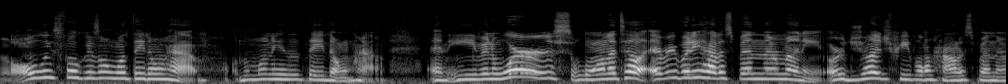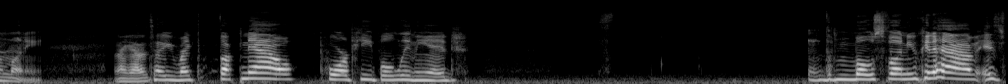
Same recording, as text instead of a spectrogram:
Always focus on what they don't have the money that they don't have. And even worse, want to tell everybody how to spend their money or judge people on how to spend their money. And I gotta tell you right the fuck now, poor people lineage. The most fun you can have is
